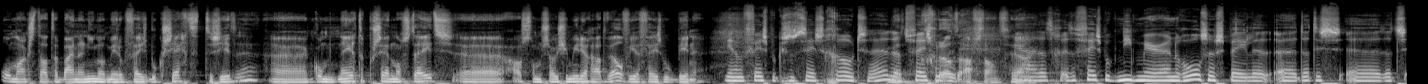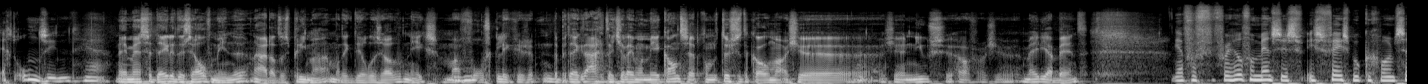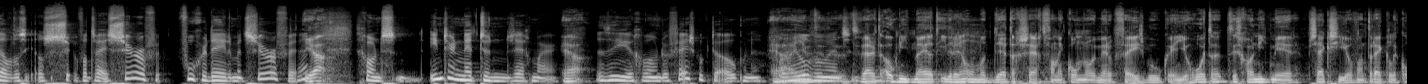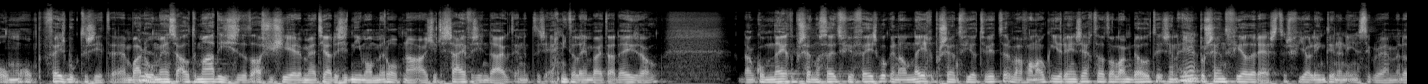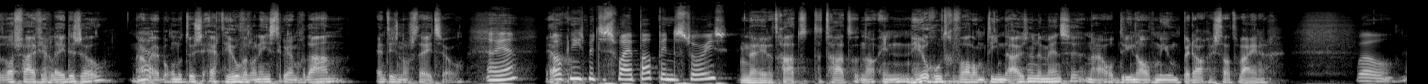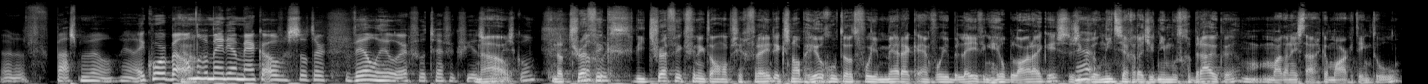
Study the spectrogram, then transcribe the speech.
ondanks dat er bijna niemand meer op Facebook zegt te zitten, uh, komt 90% nog steeds, uh, als het om social media gaat, wel via Facebook binnen. Ja, maar Facebook is nog steeds groot. Hè? dat Facebook, grote afstand. Ja, dat, dat, Facebook niet meer een rol zou spelen, uh, dat, is, dat is echt onzin. Ja. Nee, mensen delen er zelf minder. Nou, dat is prima, want ik deel er zelf ook niks. Maar mm vervolgens klikken ze. Dat betekent eigenlijk dat je alleen maar meer kans hebt om ertussen te komen als je, als je nieuws of als je media bent. Ja, voor, voor heel veel mensen is, is Facebook gewoon hetzelfde als, als wat wij surfen, vroeger deden met surfen. Hè? Ja. Gewoon internetten, zeg maar. Ja. Dat doe je gewoon door Facebook te openen. Ja, voor heel veel het, mensen. Het werkt ook niet mee dat iedereen onder 30 zegt van ik kom nooit meer op Facebook. En je hoort het, het is gewoon niet meer sexy of aantrekkelijk om op Facebook te zitten. En waardoor mensen automatisch dat associëren met ja, er zit niemand meer op. Nou, als je de cijfers induikt, en het is echt niet alleen bij het AD zo dan komt 90% nog steeds via Facebook en dan 9% via Twitter, waarvan ook iedereen zegt dat het al lang dood is. En 1% via de rest, dus via LinkedIn en Instagram. En dat was vijf jaar geleden zo. Nou, we hebben ondertussen echt heel veel aan Instagram gedaan. En het is nog steeds zo. Oh ja? Ook niet met de swipe-up in de stories? Nee, dat gaat, dat gaat nou, in een heel goed geval om tienduizenden mensen. Nou, op 3,5 miljoen per dag is dat weinig. Wow, dat verbaast me wel. Ja, ik hoor bij andere mediamerken overigens dat er wel heel erg veel traffic via nou, stories komt. Dat traffic, die traffic vind ik dan op zich vreemd. Ik snap heel goed dat het voor je merk en voor je beleving heel belangrijk is. Dus ik wil niet zeggen dat je het niet moet gebruiken, maar dan is het eigenlijk een marketing tool.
